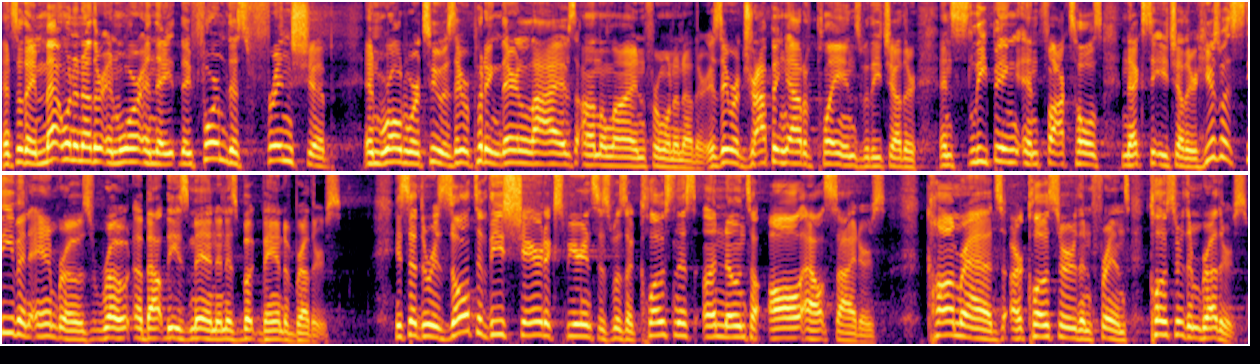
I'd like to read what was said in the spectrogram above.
And so they met one another in war and they, they formed this friendship in World War II as they were putting their lives on the line for one another, as they were dropping out of planes with each other and sleeping in foxholes next to each other. Here's what Stephen Ambrose wrote about these men in his book, Band of Brothers. He said, The result of these shared experiences was a closeness unknown to all outsiders. Comrades are closer than friends, closer than brothers.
